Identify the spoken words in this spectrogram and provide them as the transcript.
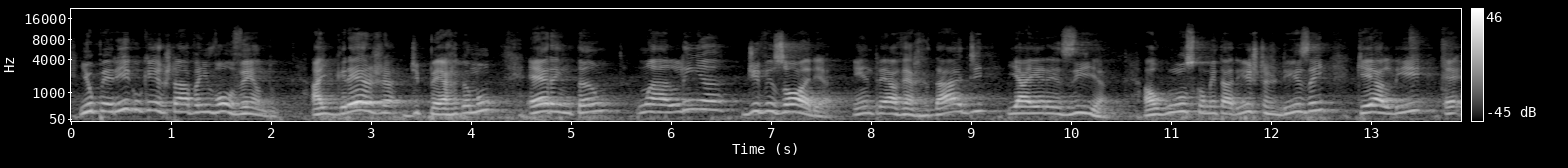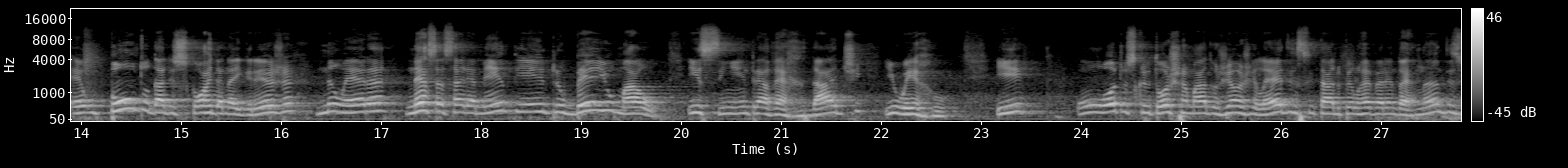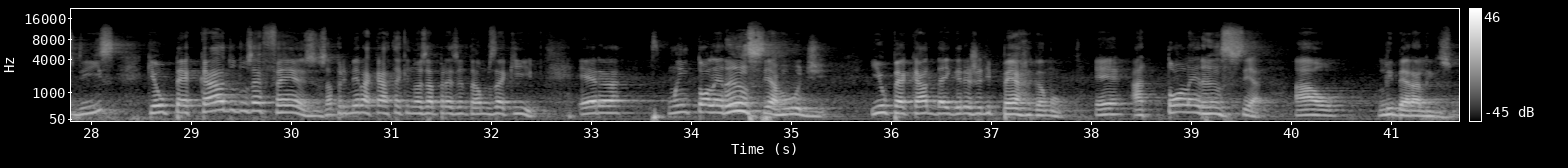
E o perigo que estava envolvendo a igreja de Pérgamo era então uma linha divisória entre a verdade e a heresia. Alguns comentaristas dizem que ali é, é, o ponto da discórdia na igreja não era necessariamente entre o bem e o mal, e sim entre a verdade e o erro. E um outro escritor chamado George Led, citado pelo reverendo Hernandes, diz que o pecado dos Efésios, a primeira carta que nós apresentamos aqui, era uma intolerância rude e o pecado da igreja de Pérgamo é a tolerância ao liberalismo.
